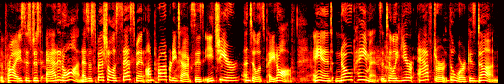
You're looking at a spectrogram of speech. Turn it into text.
The price is just added on as a special assessment on property taxes each year until it's paid off, and no payments until a year after the work is done.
